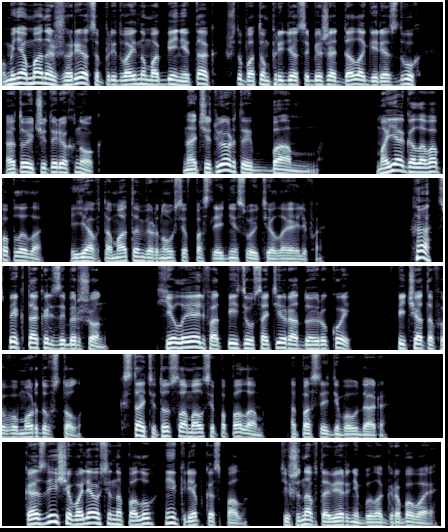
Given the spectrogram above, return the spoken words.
У меня мана жрется при двойном обмене так, что потом придется бежать до лагеря с двух, а то и четырех ног. На четвертый бам! Моя голова поплыла, и я автоматом вернулся в последнее свое тело эльфа. Ха, спектакль завершён. Хилый эльф отпиздил сатира одной рукой, впечатав его морду в стол. Кстати, тот сломался пополам от последнего удара. Козлище валялся на полу и крепко спал. Тишина в таверне была гробовая.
